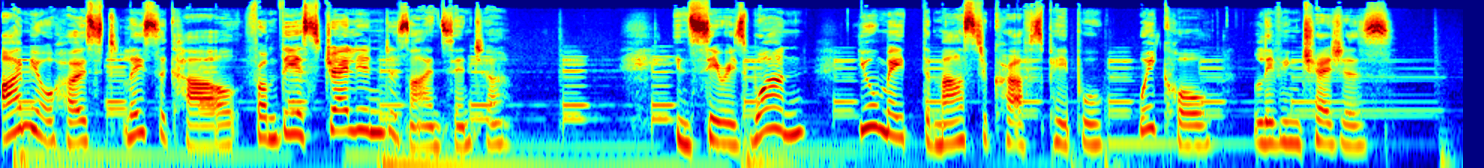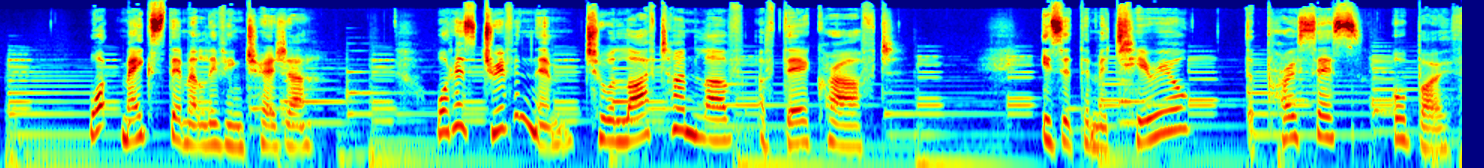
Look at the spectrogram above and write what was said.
I'm your host, Lisa Cahill from the Australian Design Centre. In Series 1, you'll meet the master craftspeople we call living treasures. What makes them a living treasure? What has driven them to a lifetime love of their craft? Is it the material, the process, or both?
